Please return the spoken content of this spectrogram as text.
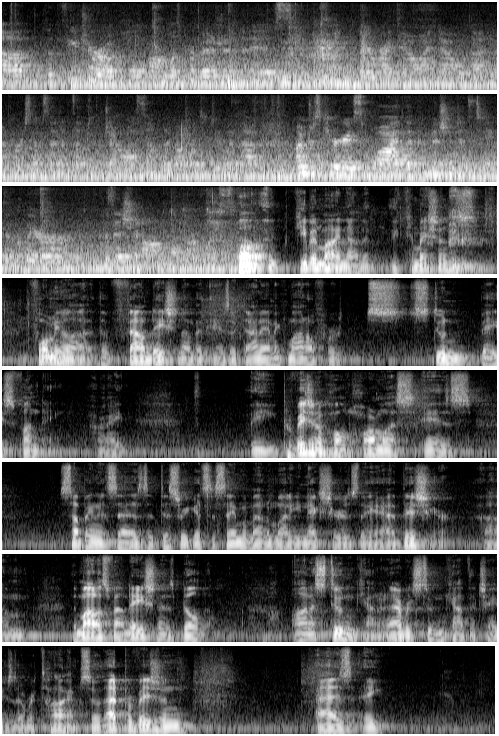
Uh, The future of hold harmless provision is unclear right now. I know that members have said it's up to the General Assembly about what to do with that. I'm just curious why the commission didn't take a clearer position on hold harmless. Well, keep in mind now that the commission's formula, the foundation of it is a dynamic model for s- student-based funding, all right? The provision of hold harmless is something that says the district gets the same amount of money next year as they had this year. Um, The model's foundation is built on a student count, an average student count that changes over time. So that provision as a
